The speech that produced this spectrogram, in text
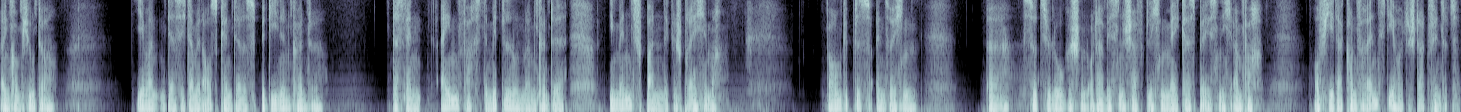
ein Computer, jemanden, der sich damit auskennt, der das bedienen könnte. Das wären einfachste Mittel und man könnte immens spannende Gespräche machen. Warum gibt es einen solchen äh, soziologischen oder wissenschaftlichen Makerspace nicht einfach auf jeder Konferenz, die heute stattfindet?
